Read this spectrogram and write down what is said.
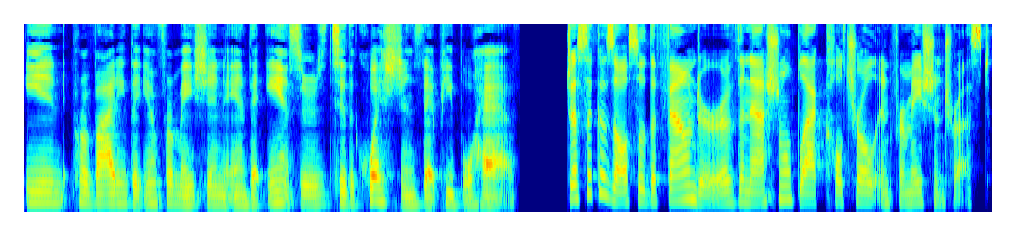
in providing the information and the answers to the questions that people have. Jessica is also the founder of the National Black Cultural Information Trust.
